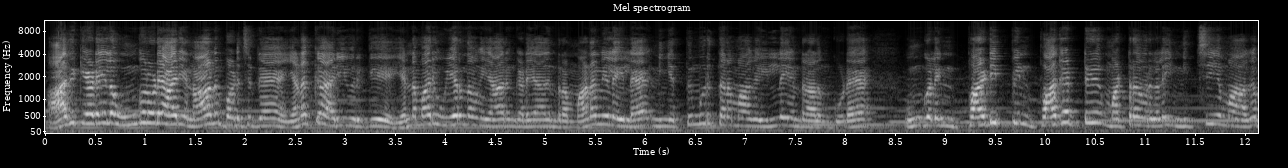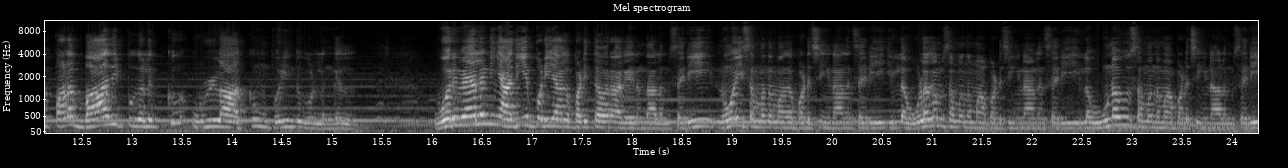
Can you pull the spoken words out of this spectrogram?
அதுக்கு இடையில உங்களுடைய அறிவு நானும் படிச்சுட்டேன் எனக்கு அறிவு இருக்கு என்ன மாதிரி உயர்ந்தவங்க யாரும் கிடையாதுன்ற மனநிலையில நீங்க திமிர்த்தனமாக இல்லை என்றாலும் கூட உங்களின் படிப்பின் பகட்டு மற்றவர்களை நிச்சயமாக பல பாதிப்புகளுக்கு உள்ளாக்கும் புரிந்து கொள்ளுங்கள். ஒருவேளை நீங்க அதிகப்படியாக படித்தவராக இருந்தாலும் சரி நோய் சம்பந்தமாக படிச்சீங்கனாலும் சரி இல்ல உலகம் சம்பந்தமா படிச்சீங்கனாலும் சரி இல்ல உணவு சம்பந்தமா படிச்சீங்கனாலும் சரி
